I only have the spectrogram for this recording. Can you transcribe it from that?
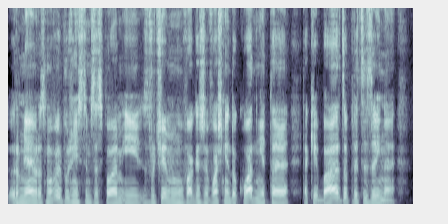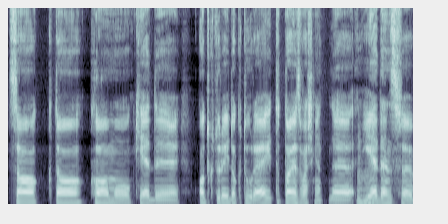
miałem rozmowy później z tym zespołem i zwróciłem im uwagę, że właśnie dokładnie te takie bardzo precyzyjne, co, kto, komu, kiedy, od której do której, to to jest właśnie e, mhm. jeden z e,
